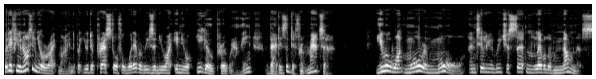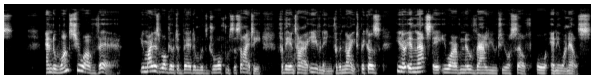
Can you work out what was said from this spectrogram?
But if you're not in your right mind, but you're depressed or for whatever reason you are in your ego programming, that is a different matter. You will want more and more until you reach a certain level of numbness. And once you are there, you might as well go to bed and withdraw from society for the entire evening, for the night, because, you know, in that state, you are of no value to yourself or anyone else.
